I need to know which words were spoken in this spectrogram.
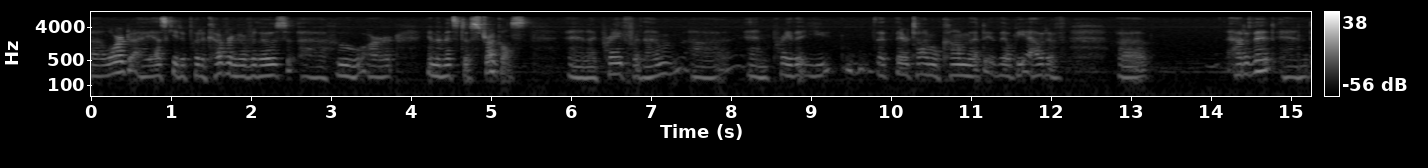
uh, Lord, I ask you to put a covering over those uh, who are in the midst of struggles. And I pray for them uh, and pray that you that their time will come that they'll be out of uh, out of it and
